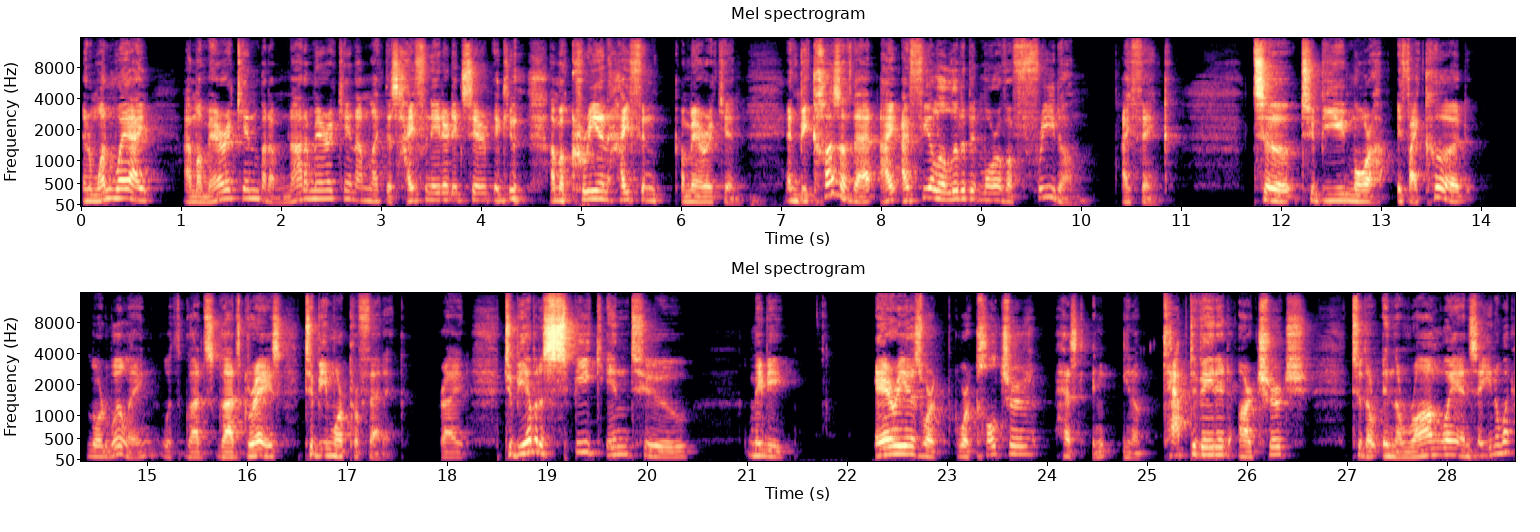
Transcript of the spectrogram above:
in one way, I, I'm American, but I'm not American. I'm like this hyphenated, I'm a Korean hyphen American. And because of that, I, I feel a little bit more of a freedom, I think, to, to be more, if I could, Lord willing, with God's, God's grace, to be more prophetic right? To be able to speak into maybe areas where where culture has you know captivated our church to the in the wrong way and say, you know what?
